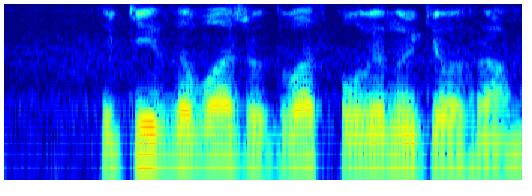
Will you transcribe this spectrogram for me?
який заважив 2,5 кг.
